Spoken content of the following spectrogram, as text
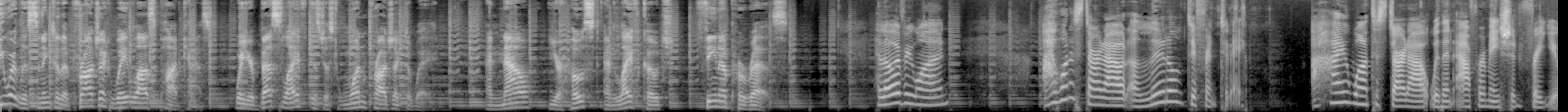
You are listening to the Project Weight Loss Podcast, where your best life is just one project away. And now, your host and life coach, Fina Perez. Hello, everyone. I want to start out a little different today. I want to start out with an affirmation for you.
